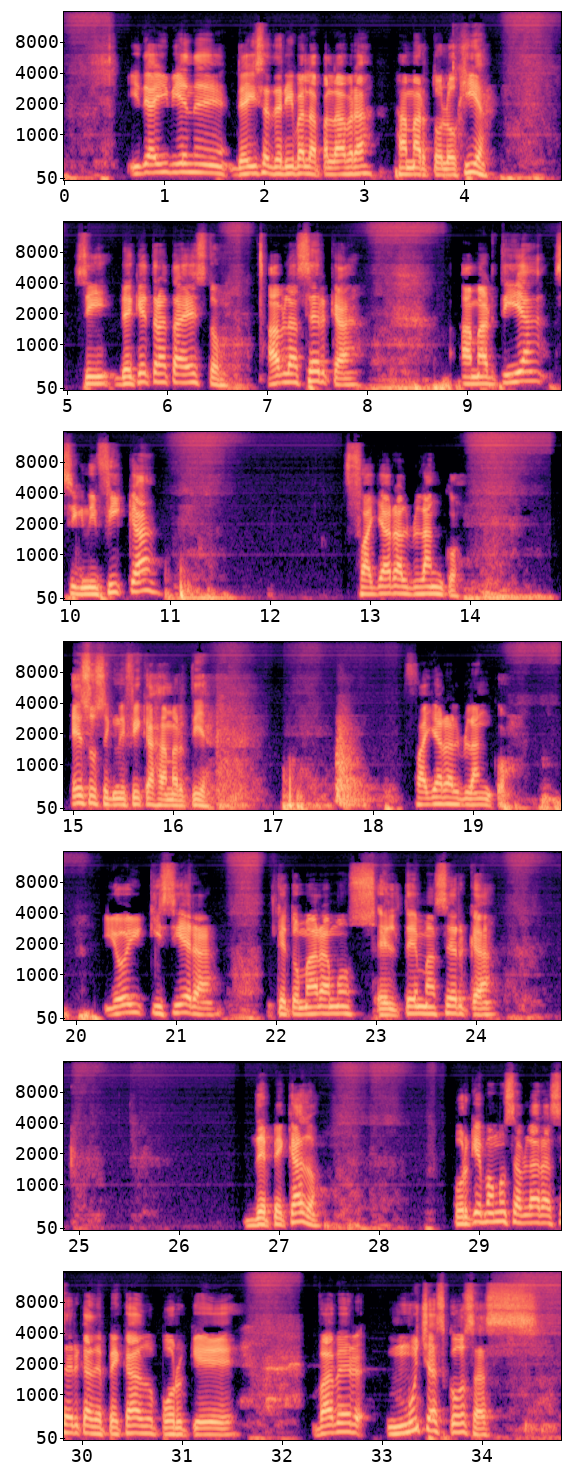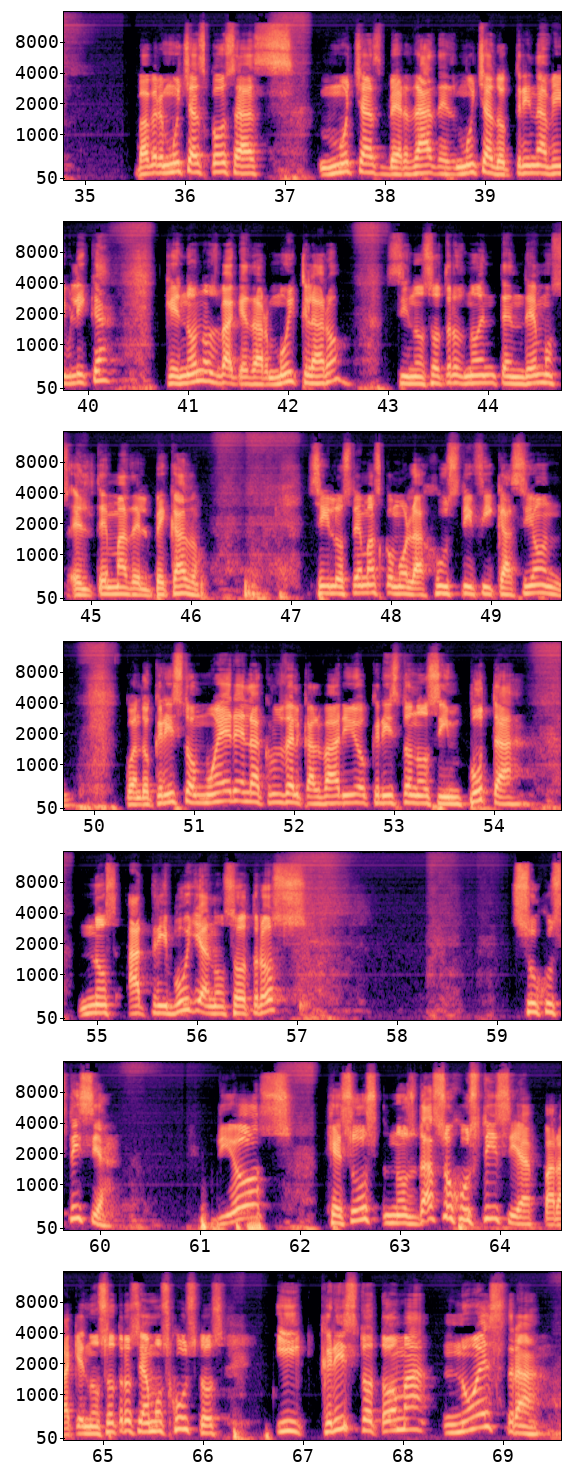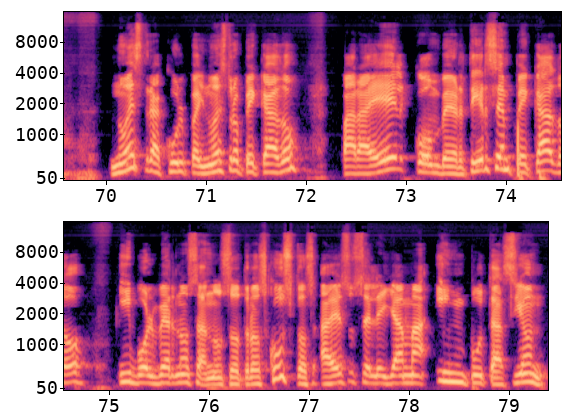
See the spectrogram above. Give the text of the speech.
Y de ahí viene, de ahí se deriva la palabra hamartología. ¿Sí? ¿De qué trata esto? Habla acerca, amartía significa fallar al blanco. Eso significa jamartía. Fallar al blanco. Y hoy quisiera que tomáramos el tema acerca de pecado. ¿Por qué vamos a hablar acerca de pecado? Porque va a haber muchas cosas, va a haber muchas cosas, muchas verdades, mucha doctrina bíblica que no nos va a quedar muy claro si nosotros no entendemos el tema del pecado. Si los temas como la justificación, cuando Cristo muere en la cruz del Calvario, Cristo nos imputa, nos atribuye a nosotros su justicia. Dios, Jesús nos da su justicia para que nosotros seamos justos y Cristo toma nuestra nuestra culpa y nuestro pecado para él convertirse en pecado y volvernos a nosotros justos. A eso se le llama imputación.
